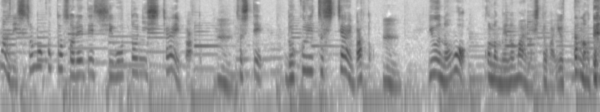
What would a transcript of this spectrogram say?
まあいっそのことそれで仕事にしちゃえばと。うん。そして独立しちゃえばと。うんいうのをこの目の前の人が言ったので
